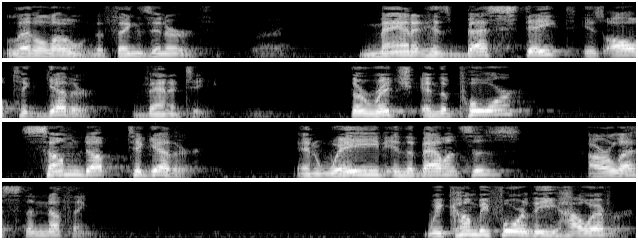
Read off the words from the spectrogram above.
let alone the things in earth. Man at his best state is altogether vanity. The rich and the poor, summed up together and weighed in the balances, are less than nothing. We come before thee, however,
